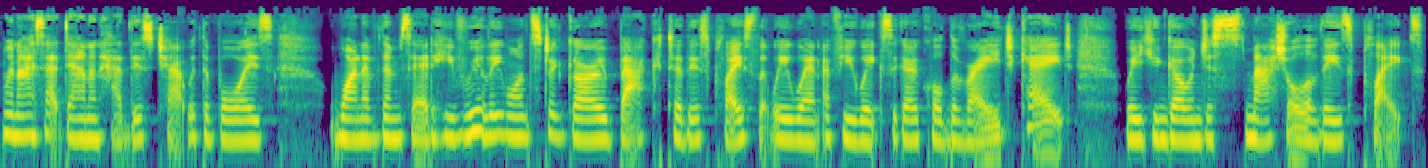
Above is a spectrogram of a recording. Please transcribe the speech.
When I sat down and had this chat with the boys, one of them said he really wants to go back to this place that we went a few weeks ago called the Rage Cage, where you can go and just smash all of these plates.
